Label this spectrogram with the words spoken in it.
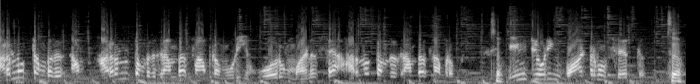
650 650 கிராம் தான் சாப்பிட முடியும். ஒரு மனுஷன் 650 கிராம் தான் சாப்பிட முடியும். இன்க்ளூடிங் வாட்டரும் சேர்த்து. சரி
